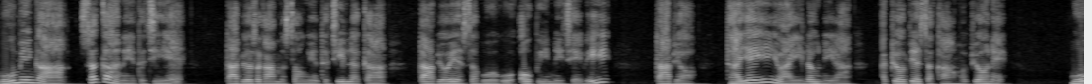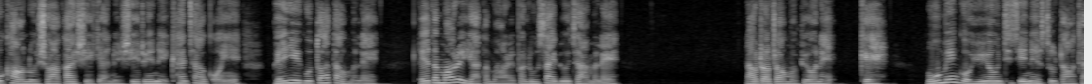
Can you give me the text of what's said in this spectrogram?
မိုးမင်းကဇက်ကနေတကြီးရဲ့တာပြောစကားမဆုံးခင်တကြီးလက်ကတာပြောရဲ့စပိုးကိုအုပ်ပြီးနေချေပြီတာပြောဒါရဲရရွာကြီးလုံနေတာအပြောပြက်စကားမပြောနဲ့မိုးခေါင်လို့ရွာကရေကန်တွေရေတွင်းတွေခန်းချကုန်ရင်ဘယ်ရေကိုသွားတောက်မလဲလေသမားတွေရသမားတွေဘယ်လိုစိုက်ပျိုးကြမလဲနောက်တော့တော့မပြောနဲ့ကဲမိုးမင်းကိုရုံရုံကြည်ကြည်နဲ့ဆူတောင်းကြ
